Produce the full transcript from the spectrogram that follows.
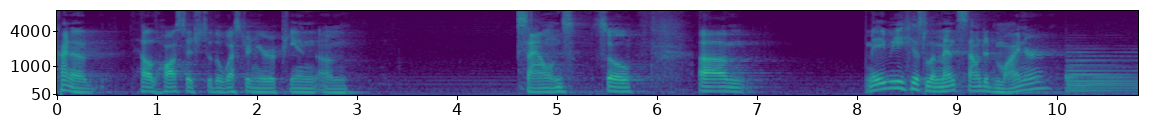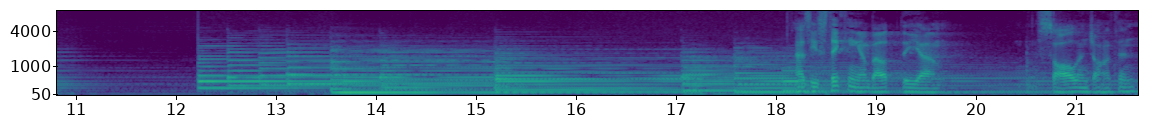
kind of held hostage to the Western European um, sounds. So, um, maybe his lament sounded minor. As he's thinking about the um, Saul and Jonathan.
